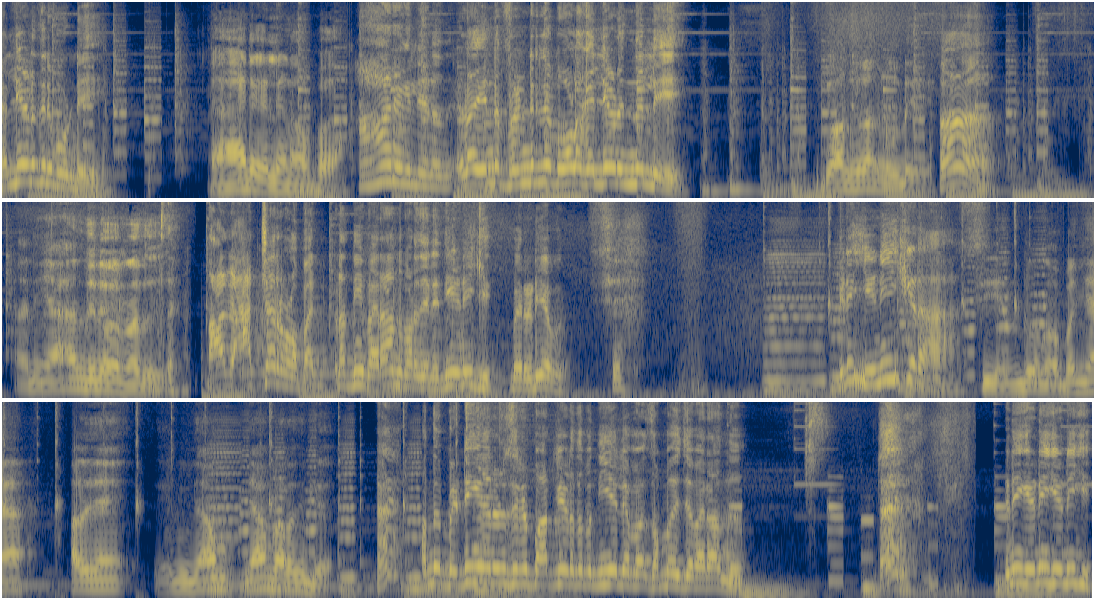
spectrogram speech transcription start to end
കല്യാണത്തിന് പോണ്ടേ? ആരെ കല്യാണം അപ്പ ആരെ കല്യാണം എടാ എന്റെ ഫ്രണ്ടിന്റെ പോളെ കല്യാണം ഇന്നല്ലേ? ജോൺസൺ അങ്ങളുടെ ആ. അതിന് ഞാൻ എന്തിനു പറഞ്ഞത്? അച്ചാറുള്ളപ്പാൻ എടാ നീ വരാന്ന് പറഞ്ഞല്ലേ? നീ എണീക്ക്. റെഡിയാവ് എടാ എണീക്കടാ. എന്തോന്നു? അപ്പൊ ഞാൻ അത് ഞാൻ ഞാൻ ഞാൻ പറഞ്ഞില്ലേ? അന്ന് ബെഡിങ് ആനിവേഴ്സറി പാർട്ടി എടുത്തപ്പോ നീയല്ലേ സമ്മതിച്ച വരാന്ന്? എണീക്ക് എണീക്ക് എണീക്ക്.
